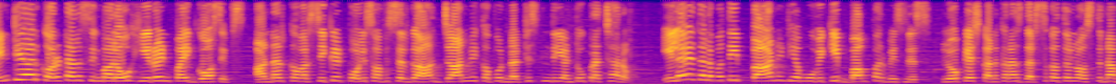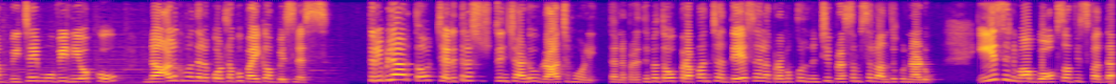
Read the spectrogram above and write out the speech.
NTR Koratala సినిమాలో హీరోయిన్ పై గాసిప్స్. అండర్ కవర్ సీక్రెట్ పోలీస్ ఆఫీసర్గా జాన్వీ కపూర్ నటిస్తుంది అంటూ ప్రచారం. ఇళయ దళపతి పాన్ ఇండియా మూవీకి బంపర్ బిజినెస్. లోకేష్ కనకరాజ్ దర్శకత్వంలో వస్తున్న విజయ్ మూవీ లియోకు నాలుగు వందల కోట్లకు పైగా బిజినెస్. త్రిబులార్తో చరిత్ర సృష్టించాడు రాజమౌళి. తన ప్రతిభతో ప్రపంచ దేశాల ప్రముఖుల నుంచి ప్రశంసలు అందుకున్నాడు. ఈ సినిమా బాక్సాఫీస్ వద్ద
